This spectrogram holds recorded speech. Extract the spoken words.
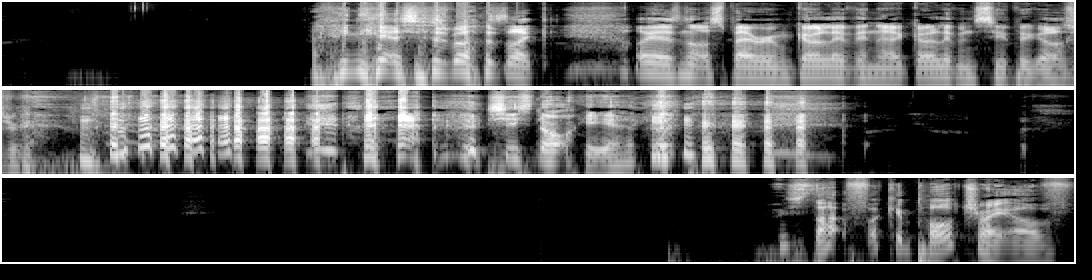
I think yes, as well as like, oh yeah, it's not a spare room. Go live in a go live in Supergirl's room. She's not here. Who's that fucking portrait of?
